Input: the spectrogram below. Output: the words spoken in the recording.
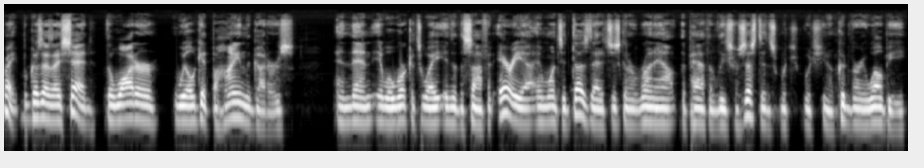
Right, because as I said, the water will get behind the gutters and then it will work its way into the soffit area. And once it does that, it's just going to run out the path of least resistance, which, which, you know, could very well be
